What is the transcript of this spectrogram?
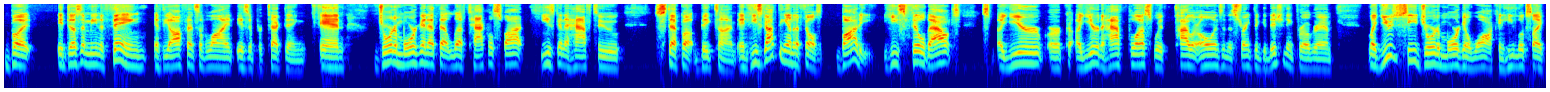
but it doesn't mean a thing if the offensive line isn't protecting. And Jordan Morgan at that left tackle spot, he's going to have to step up big time. And he's got the NFL body. He's filled out a year or a year and a half plus with Tyler Owens in the strength and conditioning program. Like you see Jordan Morgan walk and he looks like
